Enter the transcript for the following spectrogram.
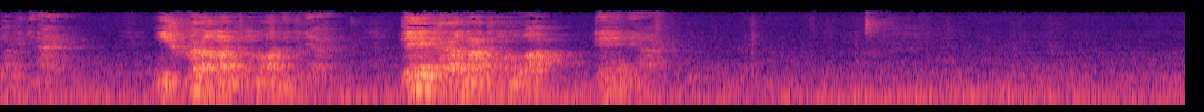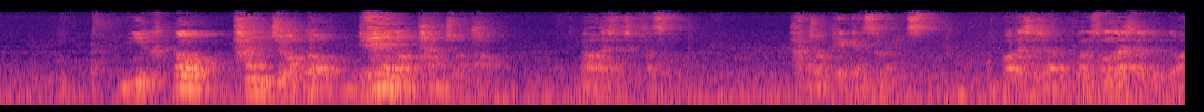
ことはできない。肉から生まれたものは肉である。霊から生まれたものは霊である。肉の誕生と霊の誕生、まあ、私たち2つ誕生を経験するわけです。私たちはここに存在しているということは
